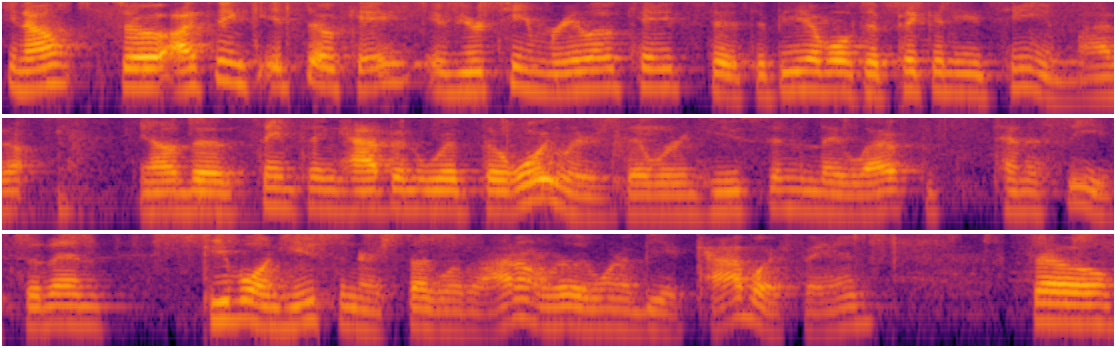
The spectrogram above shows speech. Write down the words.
you know, so I think it's okay if your team relocates to, to be able to pick a new team. I don't, you know, the same thing happened with the Oilers. that were in Houston and they left to Tennessee. So then people in Houston are stuck with, I don't really want to be a Cowboy fan. So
